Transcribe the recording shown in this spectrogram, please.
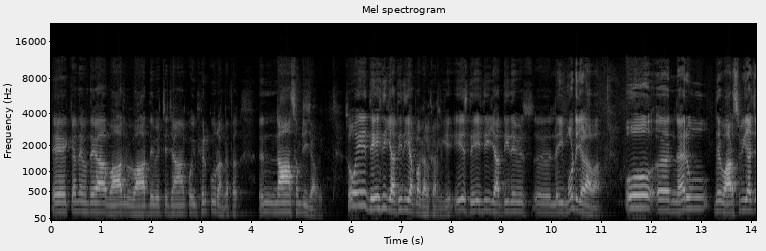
ਇਹ ਕਹਿੰਦੇ ਹੁੰਦੇ ਆ, ਵਾਦ ਵਿਵਾਦ ਦੇ ਵਿੱਚ ਜਾਂ ਕੋਈ ਫਿਰਕੂ ਰੰਗਤ, ਨਾ ਸਮਝੀ ਜਾਵੇ। ਸੋ ਇਹ ਦੇਸ਼ ਦੀ ਆਜ਼ਾਦੀ ਦੀ ਆਪਾਂ ਗੱਲ ਕਰ ਲਈਏ। ਇਸ ਦੇਸ਼ ਦੀ ਆਜ਼ਾਦੀ ਦੇ ਲਈ ਮੁੱਢ ਜਿਹੜਾ ਵਾ, ਉਹ ਨਹਿਰੂ ਦੇ ਵਾਰਸ ਵੀ ਅੱਜ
